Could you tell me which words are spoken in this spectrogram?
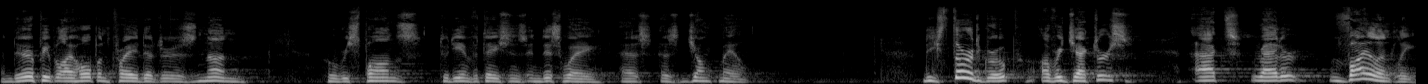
And there are people, I hope and pray that there is none who responds to the invitations in this way as, as junk mail. The third group of rejectors acts rather violently.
